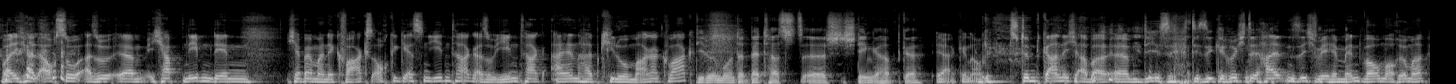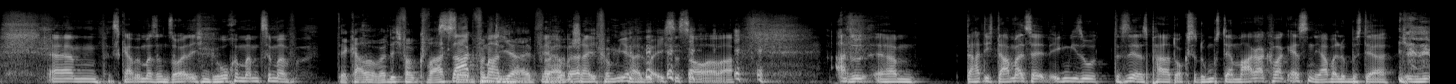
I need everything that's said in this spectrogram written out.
weil ich halt auch so, also ähm, ich habe neben den, ich habe ja meine Quarks auch gegessen jeden Tag, also jeden Tag eineinhalb Kilo Magerquark. Die du immer unter Bett hast äh, stehen gehabt, gell? Ja, genau. Stimmt gar nicht, aber ähm, diese, diese Gerüchte halten sich vehement, warum auch immer. Ähm, es gab immer so einen säuerlichen Geruch in meinem Zimmer. Der kam aber nicht vom Quark, sondern von man. dir einfach, ja, oder? wahrscheinlich von mir halt, weil ich so sauer war. Also, ähm, da hatte ich damals halt irgendwie so, das ist ja das Paradoxe, du musst ja Magerquark essen, ja, weil du bist ja irgendwie.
